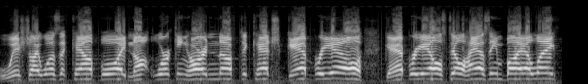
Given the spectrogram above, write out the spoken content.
Wish I was a cowboy. Not working hard enough to catch Gabrielle. Gabrielle still has him by a length.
